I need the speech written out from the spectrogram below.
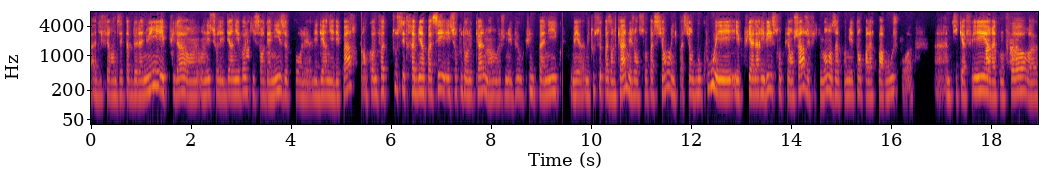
à différentes étapes de la nuit. Et puis là, on, est sur les derniers vols qui s'organisent pour les, les, derniers départs. Encore une fois, tout s'est très bien passé et surtout dans le calme. Hein. Moi, je n'ai vu aucune panique, mais, mais, tout se passe dans le calme. Les gens sont patients, ils patientent beaucoup et, et puis à l'arrivée, ils sont pris en charge effectivement dans un premier temps par la Croix-Rouge pour euh, un petit café, un réconfort. Euh,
